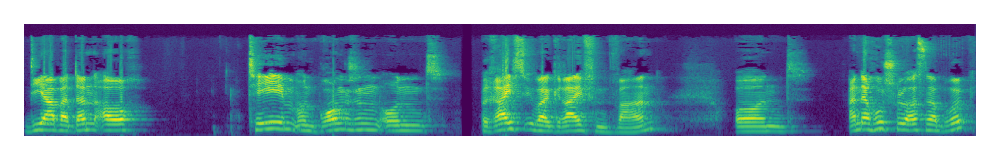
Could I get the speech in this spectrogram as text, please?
die aber dann auch Themen und Branchen und bereichsübergreifend waren. Und an der Hochschule Osnabrück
